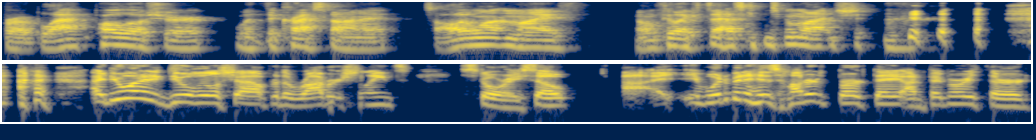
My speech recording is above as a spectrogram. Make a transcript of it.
for a black polo shirt with the crest on it. It's all I want in life. I don't feel like it's asking too much. I, I do want to do a little shout out for the Robert Schlienz story. So it would have been his 100th birthday on February 3rd.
